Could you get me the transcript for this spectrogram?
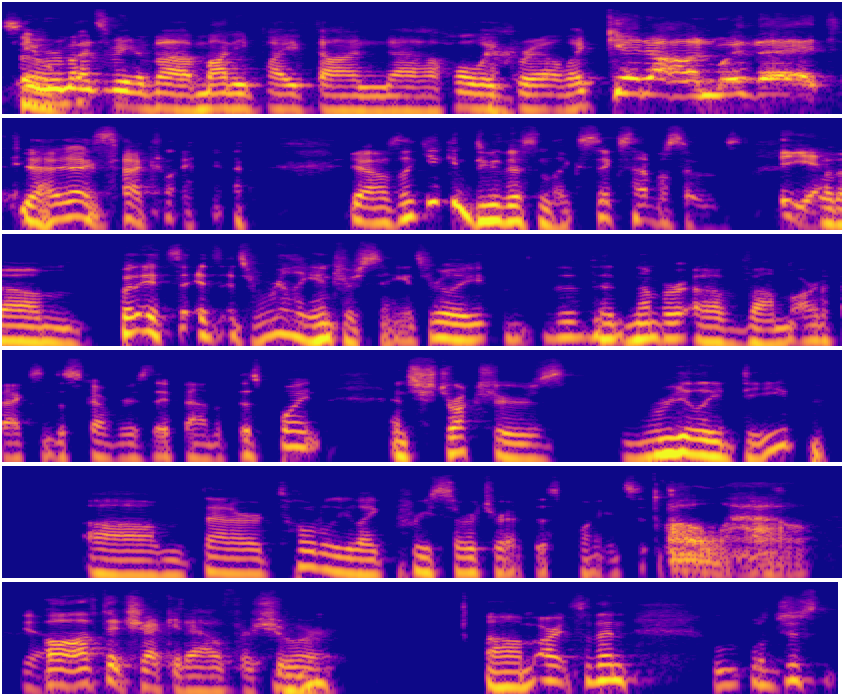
so it reminds me of uh, Monty Python, uh, Holy Grail. Like, get on with it. yeah yeah exactly yeah i was like you can do this in like six episodes Yeah. but um but it's it's it's really interesting it's really the, the number of um artifacts and discoveries they found at this point and structures really deep um that are totally like pre-searcher at this point It's- Oh wow! Yeah. Oh, I'll have to check it out for sure. um all right so then we'll just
